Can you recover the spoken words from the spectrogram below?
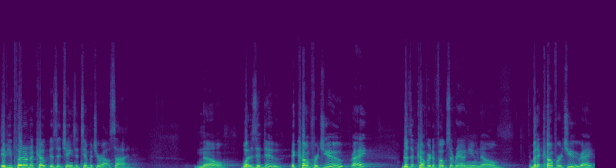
if you put on a coat, does it change the temperature outside? No. What does it do? It comforts you, right? Does it comfort the folks around you? No. But it comforts you, right?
